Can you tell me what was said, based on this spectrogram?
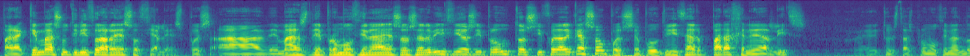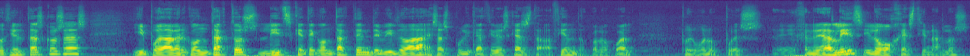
¿Para qué más utilizo las redes sociales? Pues además de promocionar esos servicios y productos, si fuera el caso, pues se puede utilizar para generar leads. Eh, tú estás promocionando ciertas cosas y puede haber contactos, leads que te contacten debido a esas publicaciones que has estado haciendo. Con lo cual, pues bueno, pues eh, generar leads y luego gestionarlos.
